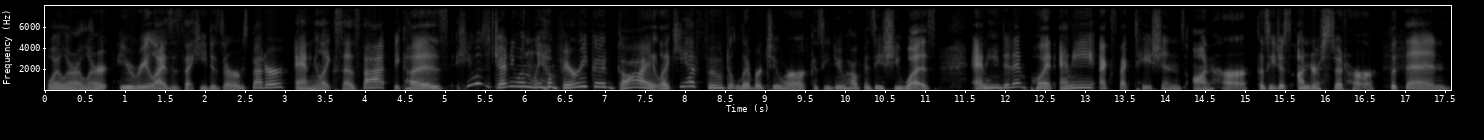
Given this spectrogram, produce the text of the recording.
boiler alert, he realizes that he deserves better. And he like says that because he was genuinely a very good guy. Like he had food delivered to her because he knew how busy she was. And he didn't put any expectations on her because he just understood her. But then,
